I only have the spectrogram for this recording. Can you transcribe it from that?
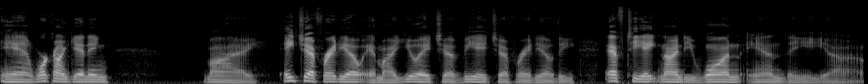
and work on getting my HF radio and my UHF VHF radio, the FT891 and the uh,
